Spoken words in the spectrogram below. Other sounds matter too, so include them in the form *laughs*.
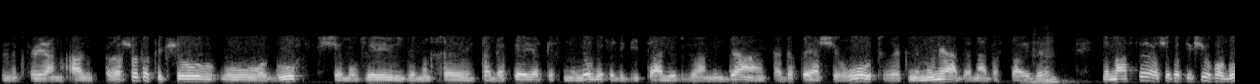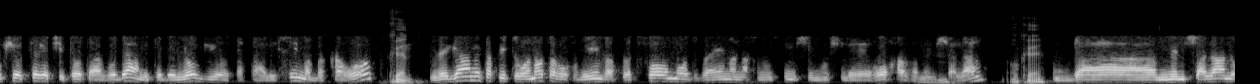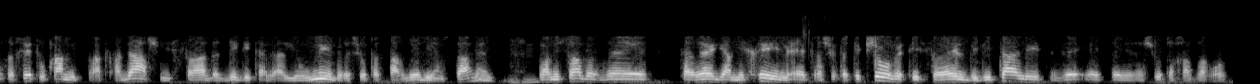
מצוין. אז רשות התקשוב הוא הגוף שמוביל ומנחה את אגפי הטכנולוגיות הדיגיטליות והמידע, את אגפי השירות ואת ממוני ההגנה בסייבר. Mm-hmm. למעשה רשות התקשוב הוא הגוף שיוצר את שיטות העבודה, המתודולוגיות, התהליכים, הבקרות, כן. וגם את הפתרונות הרוחביים והפלטפורמות בהם אנחנו עושים שימוש לרוחב הממשלה. אוקיי. Okay. בממשלה הנוכחית הוקם משרד חדש, משרד הדיגיטל הלאומי בראשות השר דודי אמסלם, mm-hmm. והמשרד הזה כרגע מכיל את רשות התקשוב, את ישראל דיגיטלית ואת אה, רשות החברות.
